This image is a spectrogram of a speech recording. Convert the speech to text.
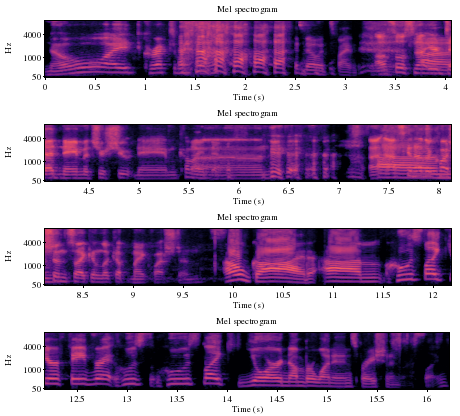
No, I corrected myself. no, it's fine. also, it's not your dead Um, name; it's your shoot name. Come I on. Uh, ask another Um, question so I can look up my questions. Oh God. Um, who's like your favorite? Who's who's like your number one inspiration in wrestling?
